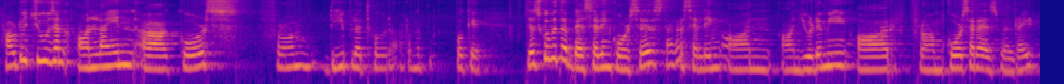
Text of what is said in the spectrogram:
how to choose an online uh, course from deep plethora okay just go with the best selling courses that are selling on on udemy or from coursera as well right?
